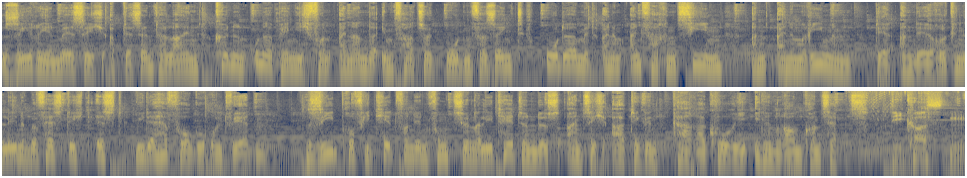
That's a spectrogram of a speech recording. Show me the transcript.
serienmäßig ab der Centerline, können unabhängig voneinander im Fahrzeugboden versenkt oder mit einem einfachen Ziehen an einem Riemen, der an der Rückenlehne befestigt ist, wieder hervorgeholt werden. Sie profitiert von den Funktionalitäten des einzigartigen Karakuri Innenraumkonzepts. Die Kosten.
